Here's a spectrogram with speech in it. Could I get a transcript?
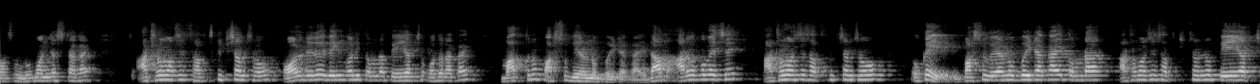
নশো উনপঞ্চাশ টাকায়। আঠারো মাসের সাবস্ক্রিপশন সহ অল রেলওয়ে বেঙ্গলি তোমরা পেয়ে যাচ্ছ কত টাকায়? মাত্র পাঁচশো বিরানব্বই টাকায়। দাম আরও কমেছে, আঠারো মাসের সাবস্ক্রিপশন সহ ওকে পাঁচশো বিরানব্বই টাকায় তোমরা আঠারো মাসের সাবস্ক্রিপশন সহ পেয়ে যাচ্ছ।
